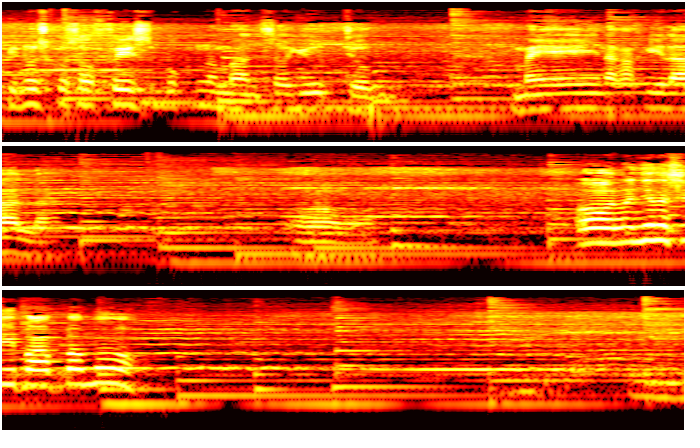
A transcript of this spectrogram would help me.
pinost ko sa Facebook naman, sa YouTube. May nakakilala. Oo. Oh, nandiyan na si papa mo. Hmm.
